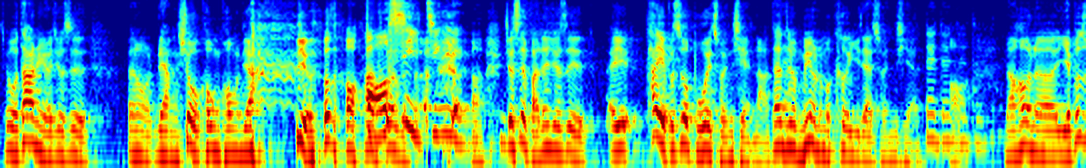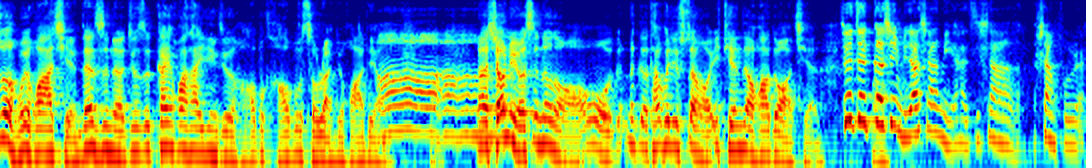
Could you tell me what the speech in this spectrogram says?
就我大女儿就是那种两袖空空这样，有多少佛系经营，啊，就是反正就是哎，他也不是说不会存钱啦，但是就没有那么刻意在存钱。对对对哦对对。然后呢，也不是说很会花钱，但是呢，就是该花他一定就毫不毫不手软就花掉哦了。哦哦，那小女儿是那种哦，我那个她会去算哦，一天要花多少钱。所以这个性比较像你，还是像像夫人？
